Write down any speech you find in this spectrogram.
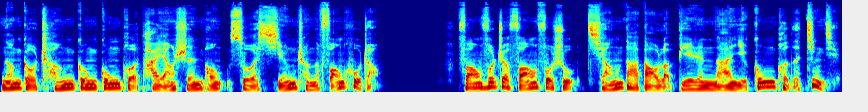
能够成功攻破太阳神鹏所形成的防护罩。仿佛这防护术强大到了别人难以攻破的境界。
